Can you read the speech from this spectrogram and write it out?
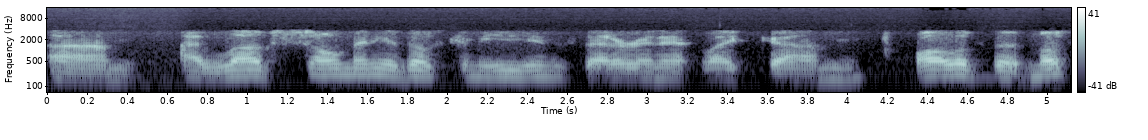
um, I love so many of those comedians that are in it. Like um, all of the most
